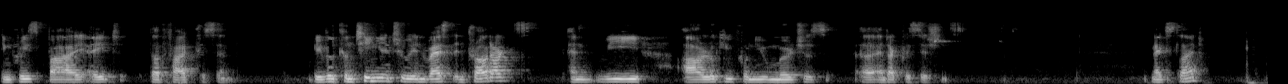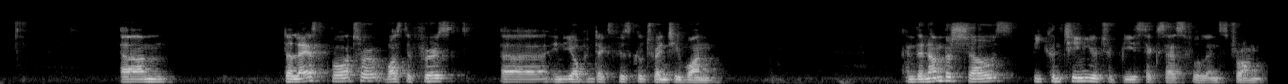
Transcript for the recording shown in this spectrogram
increased by 8.5%. We will continue to invest in products and we are looking for new mergers uh, and acquisitions. Next slide. Um, the last quarter was the first uh, in the OpenText fiscal 21. And the number shows we continue to be successful and strong.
